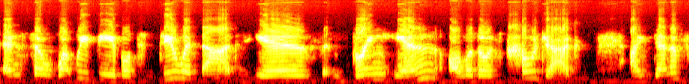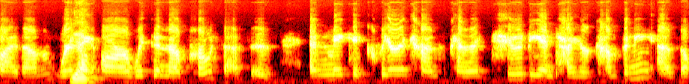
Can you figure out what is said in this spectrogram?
And so what we'd be able to do with that is bring in all of those projects, identify them where yep. they are within their processes, and make it clear and transparent to the entire company as a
